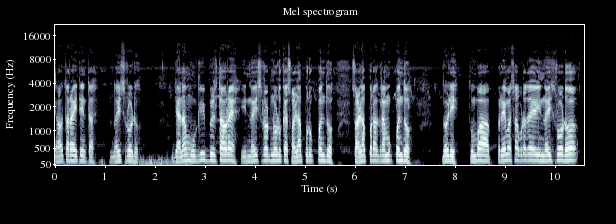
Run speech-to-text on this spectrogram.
ಯಾವ ಥರ ಐತೆ ಅಂತ? Nice road. ಜನ ಮುಗಿ ಬೀಳ್ತಾವ್ರೆ. ಈ ನೈಸ್ ರೋಡ್ ನೋಡೋಕೆ ಸೊಳ್ಳಾಪುರಕ್ಕೆ ಬಂದು, ಸೊಳ್ಳಾಪುರ ಗ್ರಾಮಕ್ಕೆ ಬಂದು. ನೋಡಿ, ತುಂಬ ಪ್ರೇಮಸ್ ಆಗ್ಬಿಡೋದೆ ಈ ನೈಸ್ ರೋಡು.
